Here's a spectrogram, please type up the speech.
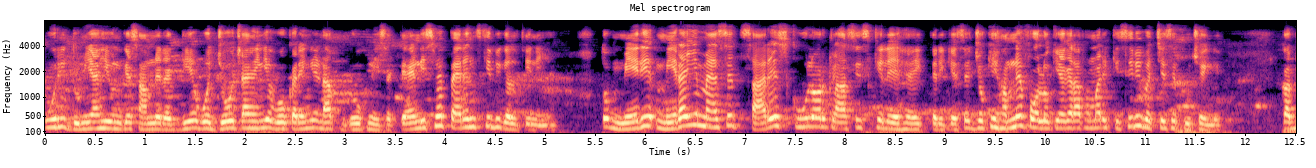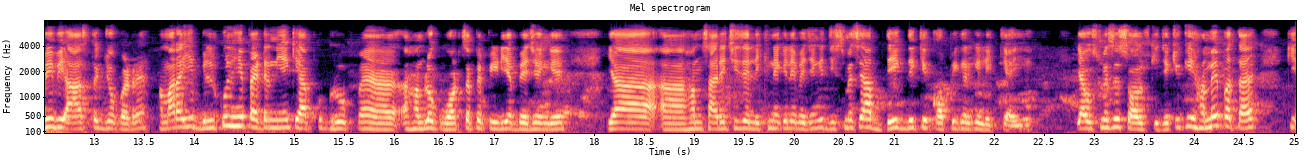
पूरी दुनिया ही उनके सामने रख दी है। वो जो चाहेंगे, वो करेंगे एंड आप रोक नहीं सकते। एंड इसमें पेरेंट्स की भी गलती नहीं है। तो मेरे, मेरा ये मैसेज सारे स्कूल और क्लासेस के लिए है एक तरीके से, जो कि हमने फॉलो किया। अगर आप हमारे किसी भी बच्चे से पूछेंगे, कभी भी आज तक जो पढ़ रहे हैं, हमारा ये बिल्कुल ही पैटर्न नहीं है कि आपको ग्रुप हम लोग व्हाट्सएप पे पीडीएफ भेजेंगे या हम सारी चीज़ें लिखने के लिए भेजेंगे, जिसमें से आप देख देख के कॉपी करके लिख के आइए। या उसमें से सॉल्व कीजिए, क्योंकि हमें पता है कि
